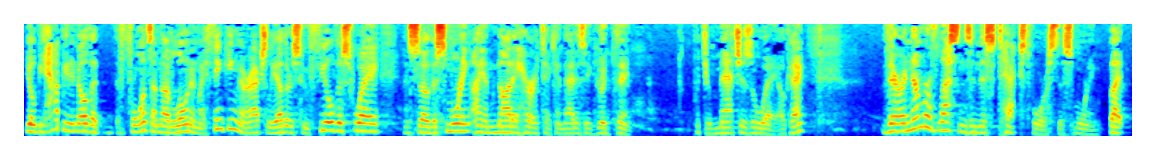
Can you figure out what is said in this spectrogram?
You'll be happy to know that for once I'm not alone in my thinking. There are actually others who feel this way. And so this morning I am not a heretic, and that is a good thing. Put your matches away, okay? There are a number of lessons in this text for us this morning, but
